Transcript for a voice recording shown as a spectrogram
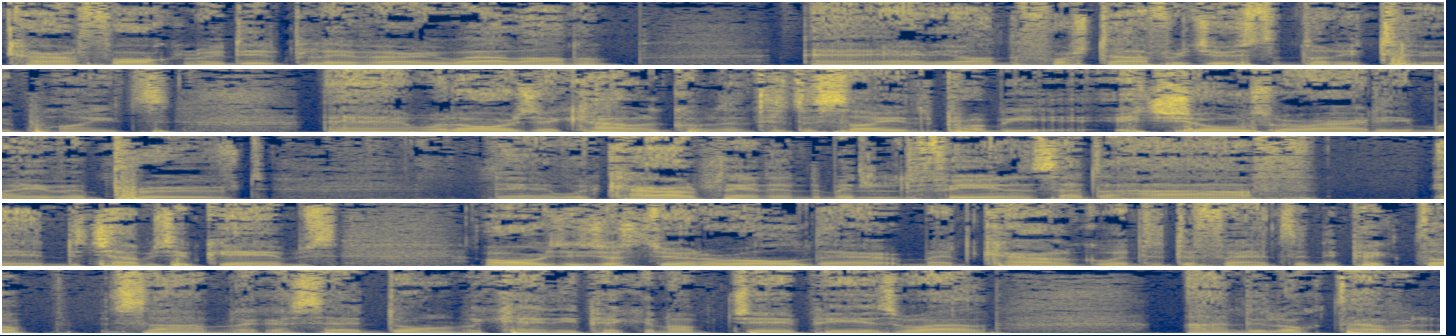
Carl Faulkner, he did play very well on him. Uh, early on, the first half reduced them to only two points. And uh, with RJ Callan coming into the side, probably it shows where Ardee might have improved. Uh, with Carl playing in the middle of the field instead of half in the championship games, RJ just doing a role there, meant Carl go into defence and he picked up Sam, like I said, Donald McKennie picking up JP as well. And they looked to have a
